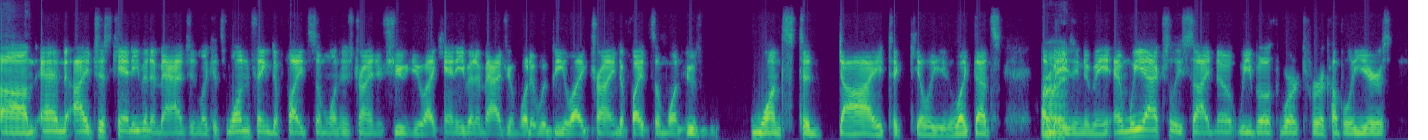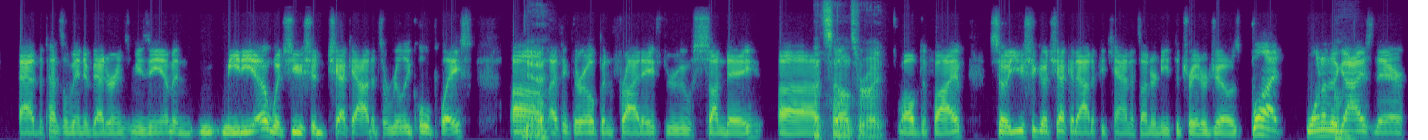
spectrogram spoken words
Um, and I just can't even imagine. Like, it's one thing to fight someone who's trying to shoot you. I can't even imagine what it would be like trying to fight someone who's wants to die to kill you. Like, that's amazing right. to me. And we actually, side note, we both worked for a couple of years at the Pennsylvania Veterans Museum and Media, which you should check out. It's a really cool place. Um, yeah. I think they're open Friday through Sunday. Uh, that sounds 12 right. 12 to 5. So you should go check it out if you can. It's underneath the Trader Joe's. But one of the mm. guys there,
